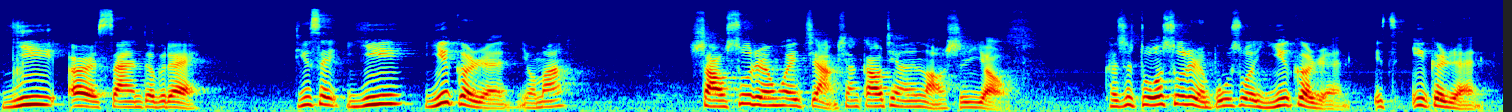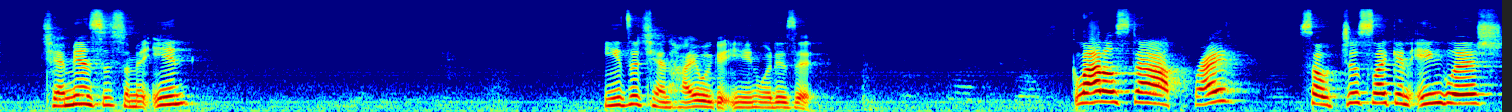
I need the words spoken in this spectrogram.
一二三，对不对？Do you say 一一个人有吗？少数的人会讲，像高天恩老师有，可是多数的人不说一个人，it's 一个人。前面是什么音？一之前还有一个音，what is it? Glottal stop, right? So just like in English.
